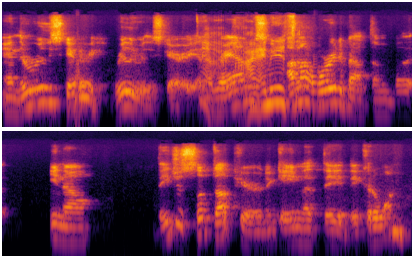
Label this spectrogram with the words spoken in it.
And they're really scary, really, really scary. And yeah, the Rams, I mean, I'm not worried about them, but you know, they just slipped up here in a game that they they could have won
